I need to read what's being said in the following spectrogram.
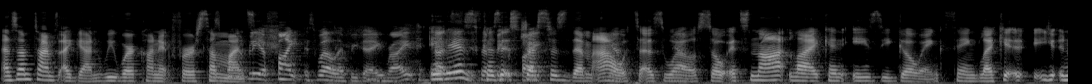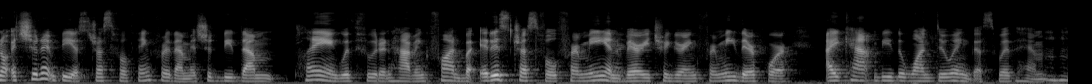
and sometimes again we work on it for some it's months probably a fight as well every day mm-hmm. right It That's, is because it stresses fight. them out yeah. as well yeah. so it's not like an easygoing thing like it, you know it shouldn't be a stressful thing for them it should be them playing with food and having fun but it is stressful for me and right. very triggering for me therefore I can't be the one doing this with him. Mm-hmm.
